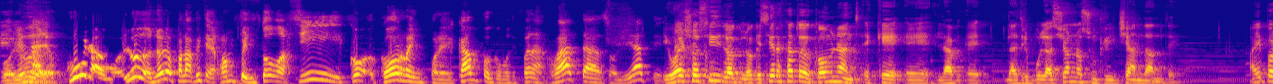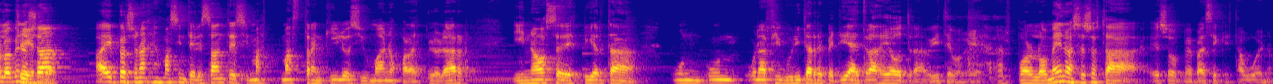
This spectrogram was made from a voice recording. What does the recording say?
Boludo. Es una locura, boludo. No los paran, viste, rompen todo así, corren por el campo como si fueran ratas, olvídate. Igual yo sí, lo, que sí rescato de Covenant es que eh, eh, la, tripulación no es un cliché andante. Ahí por lo menos ya hay personajes más interesantes y más, más tranquilos y humanos para explorar y no se despierta un- un- una figurita repetida detrás de otra, ¿viste? Porque por lo menos eso está, eso me parece que está bueno,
